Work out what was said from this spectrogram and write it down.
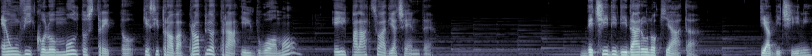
È un vicolo molto stretto che si trova proprio tra il Duomo e il palazzo adiacente. Decidi di dare un'occhiata, ti avvicini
